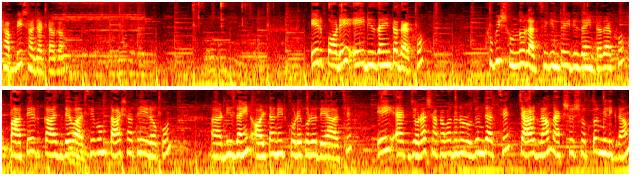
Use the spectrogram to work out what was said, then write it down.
ছাব্বিশ হাজার টাকা। এরপরে এই ডিজাইনটা দেখো। খুবই সুন্দর লাগছে কিন্তু এই ডিজাইনটা, দেখো। পাতের কাজ দেওয়া আছে এবং তার সাথে এরকম ডিজাইন অল্টারনেট করে করে দেওয়া আছে। এই এক জোড়া শাখা বাঁধানোর ওজন যাচ্ছে চার গ্রাম একশো সত্তর মিলিগ্রাম।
